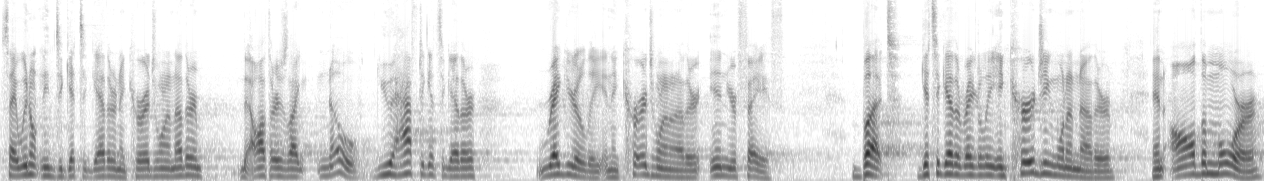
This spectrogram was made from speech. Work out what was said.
say, we don't need to get together and encourage one another. And the author is like, no, you have to get together regularly and encourage one another in your faith. But get together regularly, encouraging one another, and all the more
